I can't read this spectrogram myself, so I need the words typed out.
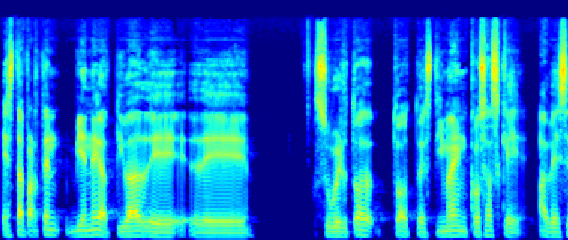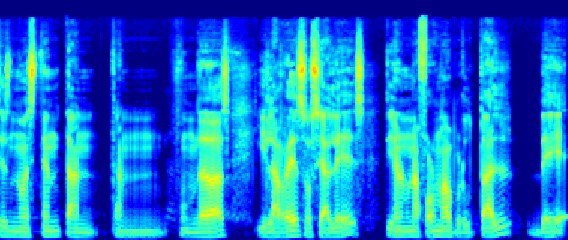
esta parte bien negativa de, subir tu, tu, autoestima en cosas que a veces no estén tan, tan fundadas y las redes sociales tienen una forma brutal de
